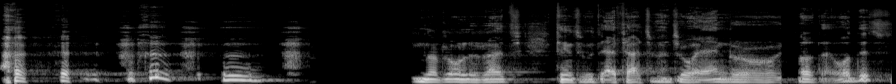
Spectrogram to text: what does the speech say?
not only write things with attachment or anger or all that all this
